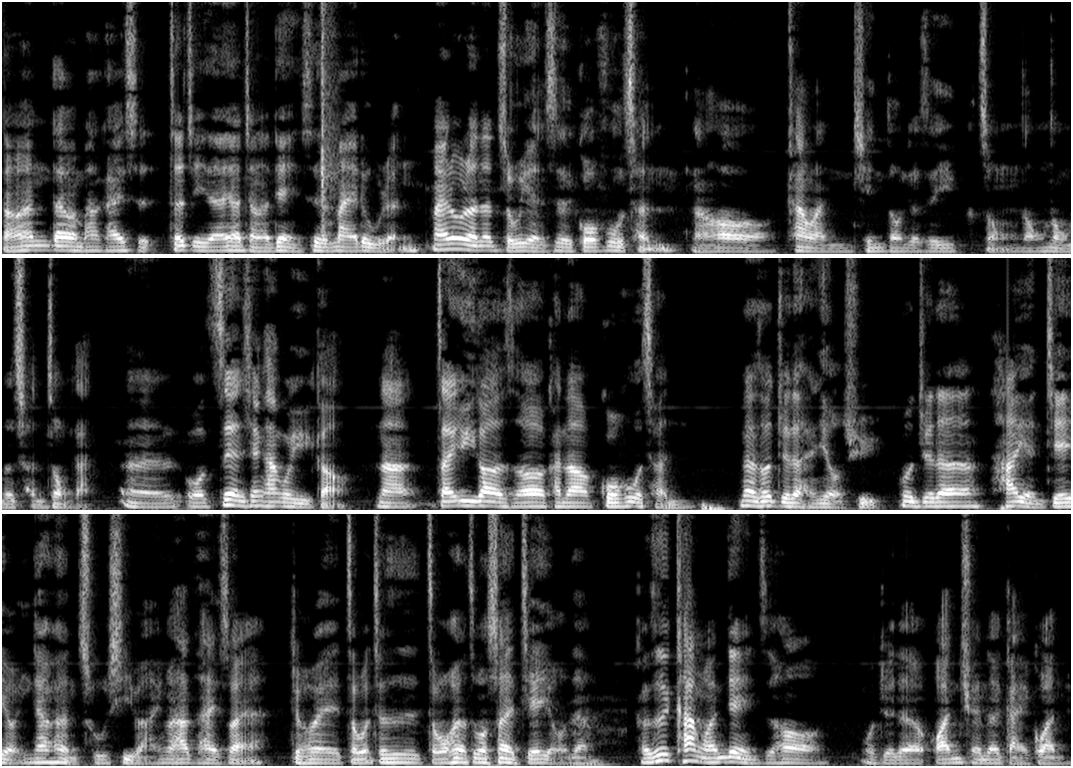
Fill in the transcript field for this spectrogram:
早安，台湾趴开始。这集呢要讲的电影是《卖路人》，《卖路人》的主演是郭富城，然后看完心中就是一种浓浓的沉重感。呃，我之前先看过预告，那在预告的时候看到郭富城，那时候觉得很有趣，我觉得他演街友应该会很出戏吧，因为他太帅了，就会怎么就是怎么会有这么帅的街友这样。可是看完电影之后，我觉得完全的改观。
